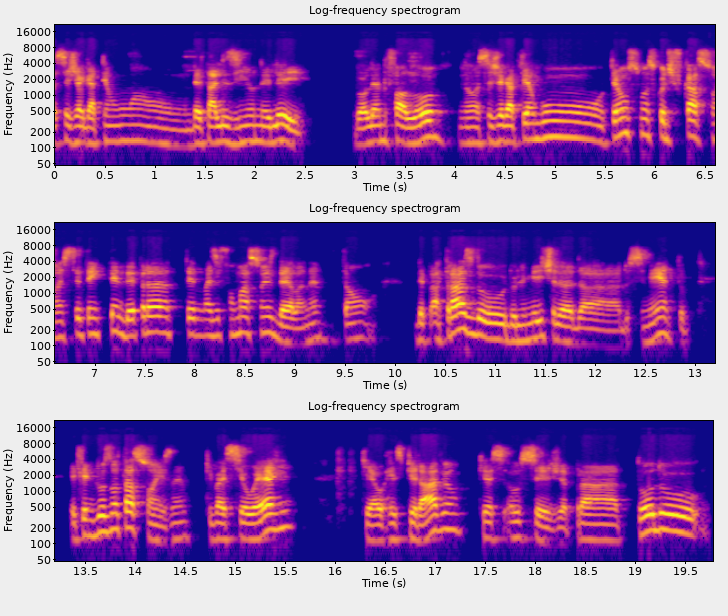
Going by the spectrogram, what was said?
a CGH tem um, um detalhezinho nele aí igual o Leandro falou, no CGH tem algum tem umas codificações que você tem que entender para ter mais informações dela, né? Então, de, atrás do, do limite da, da, do cimento, ele tem duas notações, né? Que vai ser o R, que é o respirável, que é, ou seja, para todo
